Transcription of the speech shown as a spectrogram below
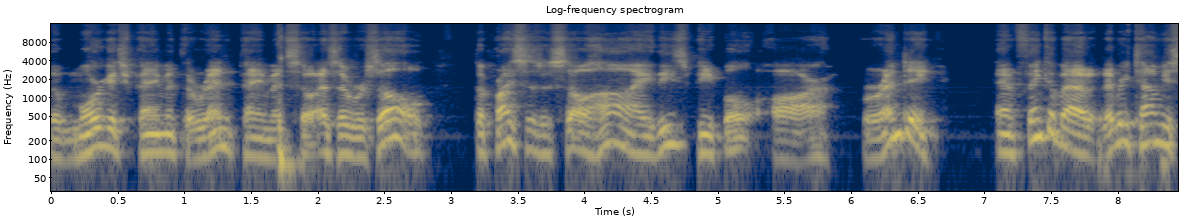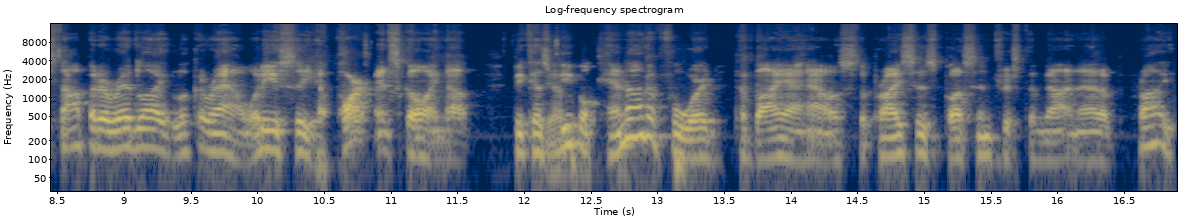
the mortgage payment, the rent payment. So as a result, the prices are so high, these people are renting. And think about it. Every time you stop at a red light, look around. What do you see? Apartments going up because yep. people cannot afford to buy a house. The prices plus interest have gotten out of price.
